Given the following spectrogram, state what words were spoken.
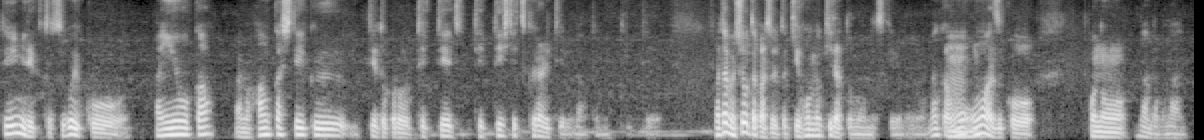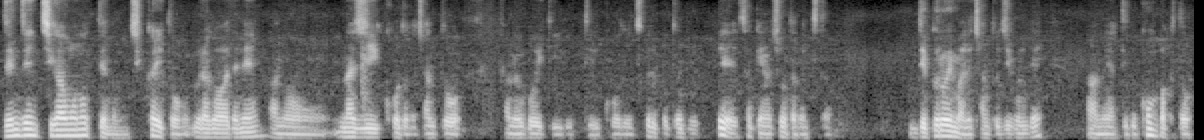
ていう意味でいくと、すごいこう、汎用化あの、反化していくっていうところを徹底、徹底して作られているなと思っていて、まあ多分翔太からすると基本の木だと思うんですけれども、なんかもうん思わずこう、この、なんだろうな、全然違うものっていうのもしっかりと裏側でね、あの、同じコードがちゃんと、あの、動いているっていうコードを作ることによって、さっきの翔太が言ってた、デプロイまでちゃんと自分で、あの、やっていく、コンパクト、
